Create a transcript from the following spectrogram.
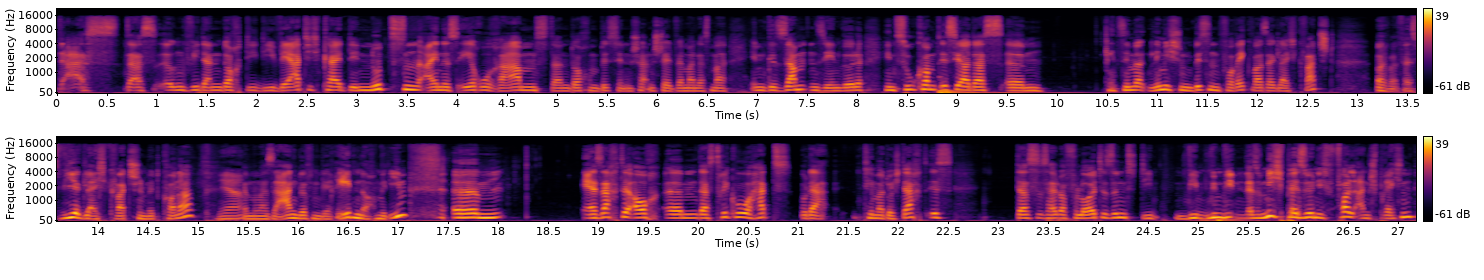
dass das irgendwie dann doch die, die Wertigkeit, den Nutzen eines Aero-Rahmens dann doch ein bisschen in Schatten stellt, wenn man das mal im Gesamten sehen würde. Hinzu kommt ist ja, dass, ähm, jetzt nehme ich schon ein bisschen vorweg, was er gleich quatscht, oder was heißt wir gleich quatschen mit Connor, Ja. wenn wir mal sagen dürfen, wir reden noch mit ihm. Ähm, er sagte auch, ähm, das Trikot hat, oder Thema durchdacht ist, dass es halt auch für Leute sind, die, wie, wie, wie- also mich persönlich voll ansprechen,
